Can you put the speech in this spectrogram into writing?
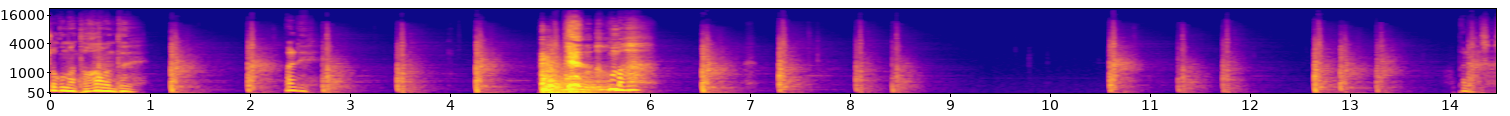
조금만 더 가면 돼. 빨리. 엄마. 빨리 가자.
